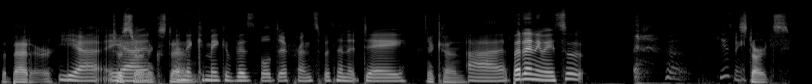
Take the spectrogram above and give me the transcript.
the better yeah to yeah a certain extent and it can make a visible difference within a day. It can. Uh but anyway so excuse me. Starts.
